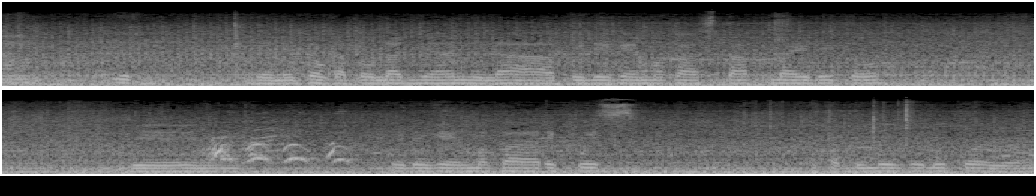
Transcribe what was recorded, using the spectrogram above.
Mm. Yun. Then ito katulad niyan nila pwede kayong maka-stop by dito. Then pwede kayong maka-request pabili ko dito yun.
